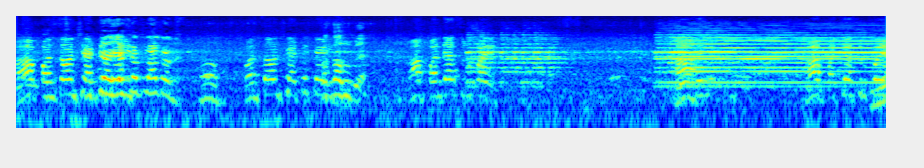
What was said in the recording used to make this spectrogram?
हा पंचावन्नशे अठ्ठेचाळीस पंचावन्नशे अठ्ठेचाळीस हा. पन्नास रुपये. हा. हा पचास रुपये.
